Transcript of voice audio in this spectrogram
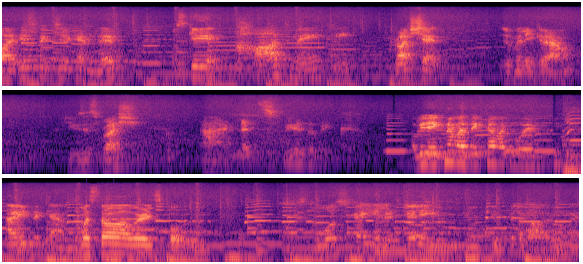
और इस पिक्चर के अंदर उसके हाथ में एक ब्रश है जो मैं लेकर आया हूँ। Use brush and let's wear the wig अभी देखना मत देखना मत मुझे हाइड द कैमरा मस्त आवर एक्सपोज पोस्ट का ये लिटरली YouTube पे लगा रहा हूँ मैं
